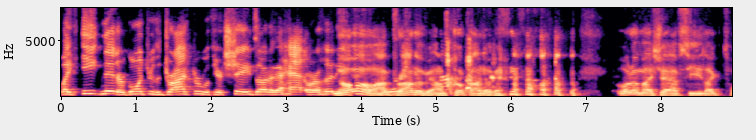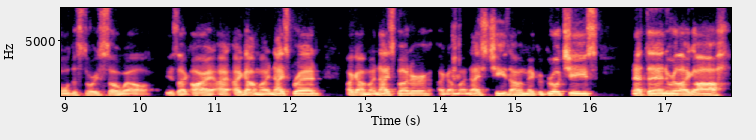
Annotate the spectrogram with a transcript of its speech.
like eating it or going through the drive through with your shades on and a hat or a hoodie? No, I'm proud of it. I'm so proud of it. One of my chefs, he like told the story so well. He's like, all right, I, I got my nice bread, I got my nice butter, I got my nice cheese. I'm gonna make a grilled cheese. And at the end, we're like, ah, oh,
